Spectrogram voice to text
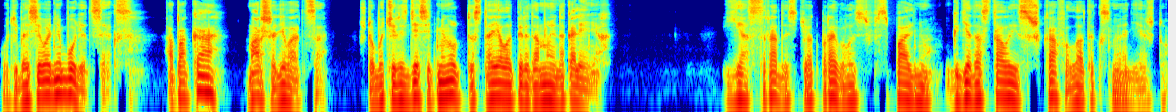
«У тебя сегодня будет секс. А пока марш одеваться, чтобы через десять минут ты стояла передо мной на коленях». Я с радостью отправилась в спальню, где достала из шкафа латексную одежду.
